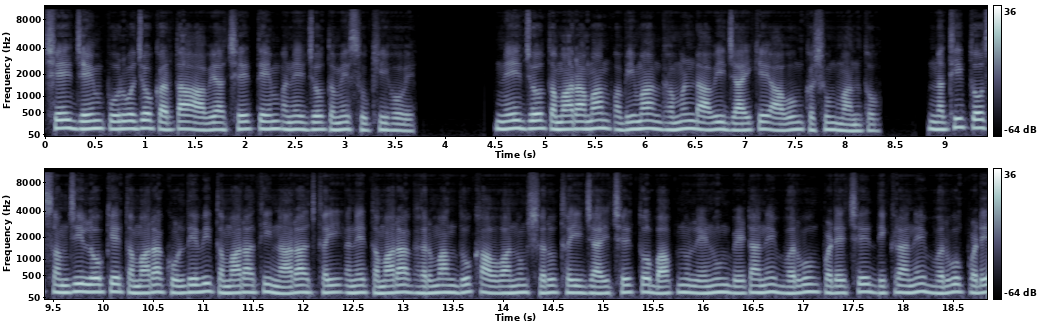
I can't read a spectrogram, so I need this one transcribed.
છે જેમ પૂર્વજો કરતા આવ્યા છે તેમ અને જો તમે સુખી હોય. ને જો તમારામાં અભિમાન ઘમંડ આવી જાય કે આવું કશું માનતો. નથી તો સમજી લો કે તમારા કુળદેવી તમારાથી નારાજ થઈ અને તમારા ઘરમાં દુઃખ આવવાનું શરૂ થઈ જાય છે તો બાપનું લેણું બેટાને ભરવું પડે છે, દીકરાને ભરવું પડે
